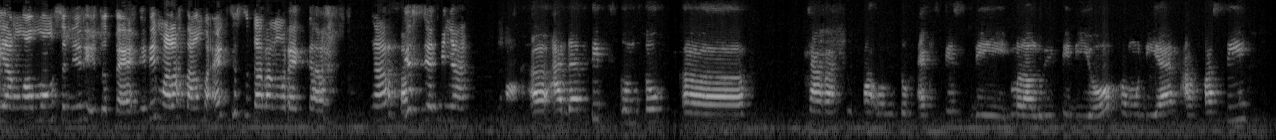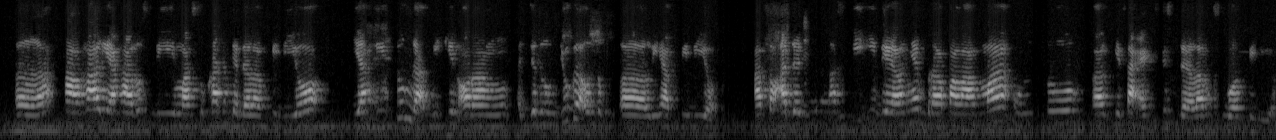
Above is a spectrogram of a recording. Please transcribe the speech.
yang ngomong sendiri itu teh. Jadi malah tambah eksis sekarang mereka. Ngartis jadinya. Uh, ada tips untuk uh, cara kita untuk eksis di melalui video. Kemudian apa sih hal-hal uh, yang harus dimasukkan ke dalam video yang itu nggak bikin orang jenuh juga untuk uh, lihat video atau ada durasi idealnya berapa lama untuk uh, kita eksis dalam sebuah video.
